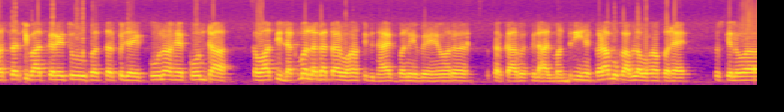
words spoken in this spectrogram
बस्तर की बात करें तो बस्तर पे जाए कोना है, कोंटा, कवासी, लखमा लगातार वहाँ से विधायक बने हुए हैं और सरकार में फ़िलहाल मंत्री हैं। कड़ा मुकाबला वहाँ पर है। उसके अलावा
